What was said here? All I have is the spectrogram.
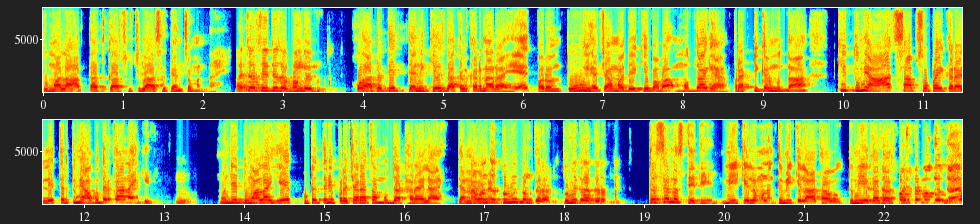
तुम्हाला आत्ताच का सुचलं असं त्यांचं म्हणणं आहे. आचारसंहितेचा भंग आहे म्हणतात. हो आता ते त्यांनी केस दाखल करणार आहेत परंतु ह्याच्यामध्ये की बाबा मुद्दा घ्या प्रॅक्टिकल मुद्दा की तुम्ही आज साफसफाई करायले तर तुम्ही अगोदर का नाही केली? म्हणजे तुम्हाला हे कुठेतरी प्रचाराचा मुद्दा ठरायला आहे. त्यांना वाटतं, तुम्ही पण करा ना. तुम्ही का करत नाही तसं नसते ते. मी केलं म्हणून तुम्ही केलं. आता तुम्ही एखादा स्पष्ट मत होतं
